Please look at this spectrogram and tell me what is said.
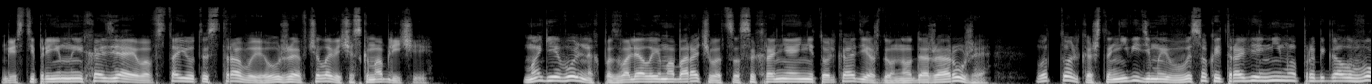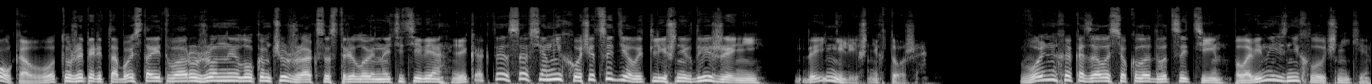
гостеприимные хозяева, встают из травы уже в человеческом обличии. Магия вольных позволяла им оборачиваться, сохраняя не только одежду, но даже оружие — вот только что невидимый в высокой траве мимо пробегал волк, а вот уже перед тобой стоит вооруженный луком чужак со стрелой на тетиве, и как-то совсем не хочется делать лишних движений, да и не лишних тоже. Вольных оказалось около двадцати, половина из них лучники.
